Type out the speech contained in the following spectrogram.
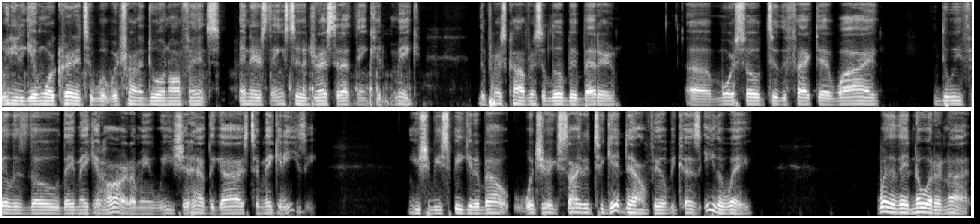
we need to give more credit to what we're trying to do on offense. And there's things to address that I think could make the press conference a little bit better. Uh, more so to the fact that why do we feel as though they make it hard? I mean, we should have the guys to make it easy. You should be speaking about what you're excited to get downfield because either way, whether they know it or not,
